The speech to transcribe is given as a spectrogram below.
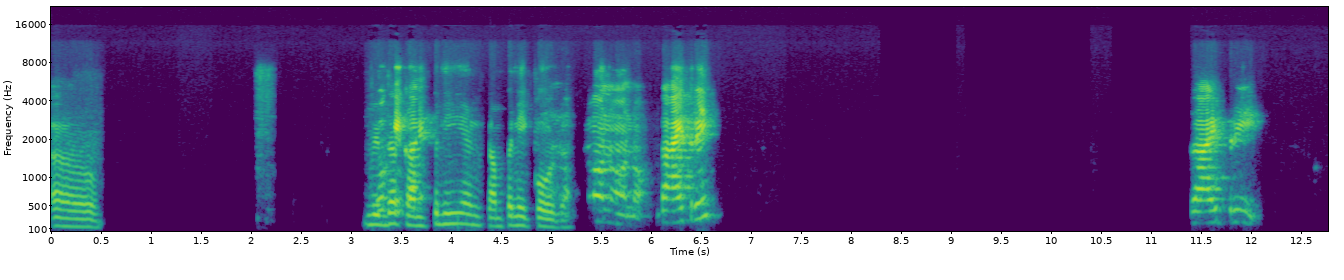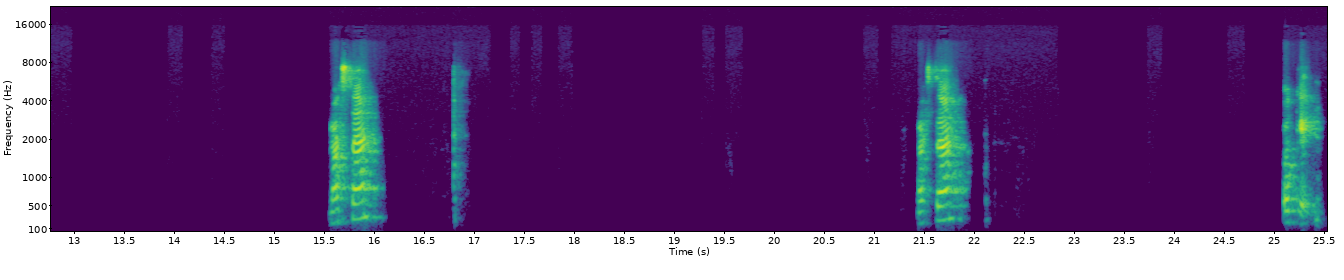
Uh, with Okay, the company and company code. No, no, no. Gayatri? Gayatri. Mastan? Mastan? Okay.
